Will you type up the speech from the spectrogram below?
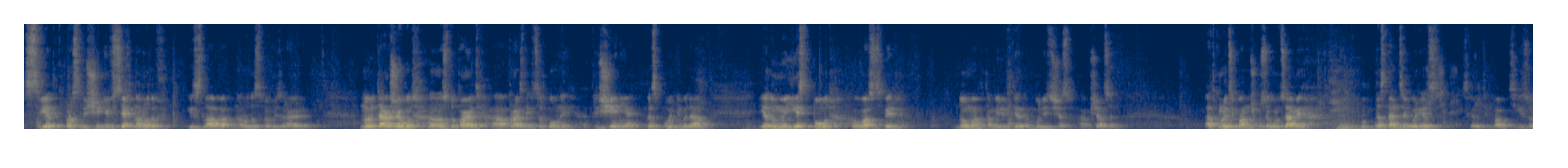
свет к просвещению всех народов и слава народа своего Израиля. Ну и также вот э, наступает а, праздник церковной крещения Господнего, да. Я думаю, есть повод у вас теперь дома там или где-то будете сейчас общаться. Откройте баночку с огурцами, достаньте огурец, скажите баптизо.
